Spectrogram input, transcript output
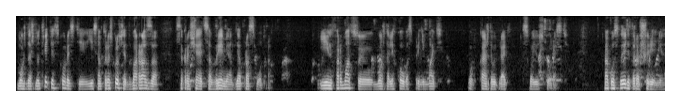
может даже на третьей скорости. Если на второй скорости два раза сокращается время для просмотра. И информацию можно легко воспринимать, ну, каждый выбирать свою скорость. Как установить это расширение?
